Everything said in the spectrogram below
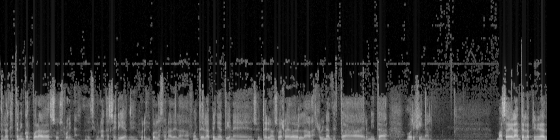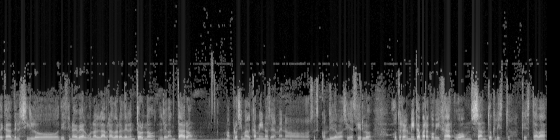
en la que están incorporadas sus ruinas. Es decir, una casería que por allí por la zona de la Fuente de la Peña tiene en su interior, en su alrededor, las ruinas de esta ermita original. Más adelante, en las primeras décadas del siglo XIX, algunos labradores del entorno levantaron más próxima al camino, o sea, menos escondido, por así decirlo, otra ermita para cobijar un Santo Cristo, que estaba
